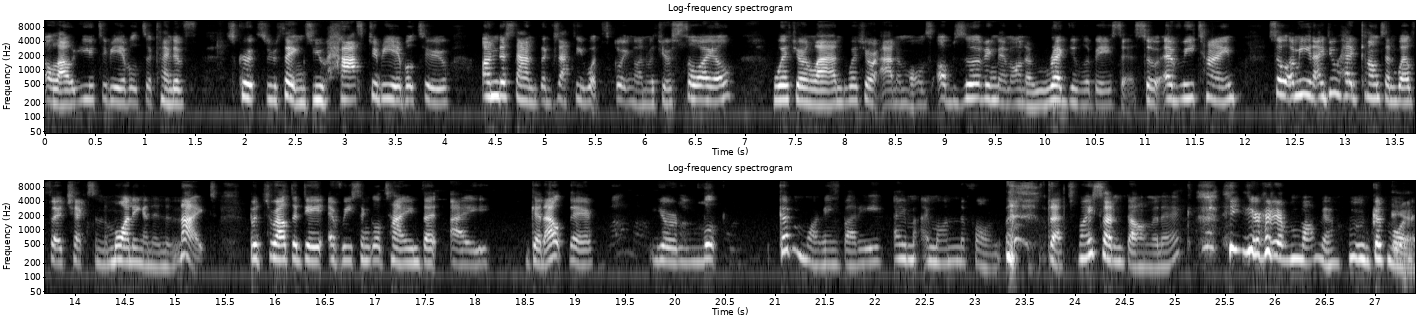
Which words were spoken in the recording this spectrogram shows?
allow you to be able to kind of skirt through things. You have to be able to understand exactly what's going on with your soil with your land with your animals observing them on a regular basis. So every time so, I mean, I do head counts and welfare checks in the morning and in the night, but throughout the day, every single time that I get out there, you're look good morning buddy i'm i'm on the phone that's my son dominic you're a mom good morning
